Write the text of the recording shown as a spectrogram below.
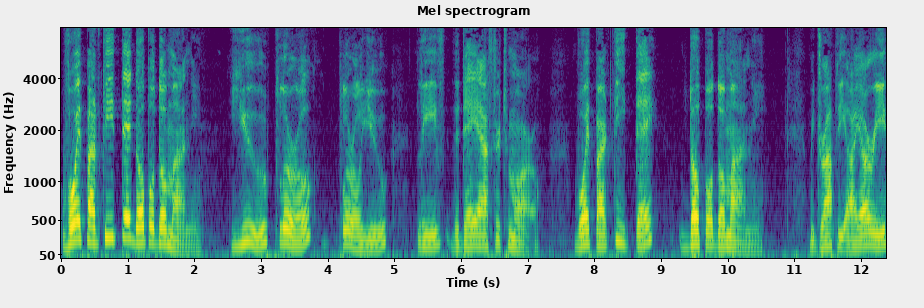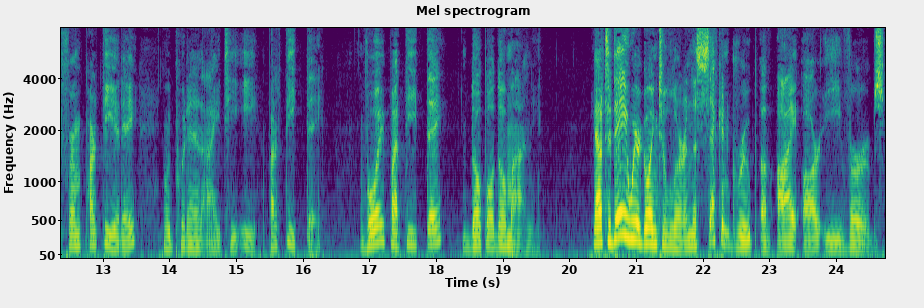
voi partite dopo domani. You, plural, plural you, leave the day after tomorrow. Voi partite dopo domani. We drop the IRE from partire and we put in an ITE. Partite. Voi partite dopodomani. Now today we're going to learn the second group of IRE verbs.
